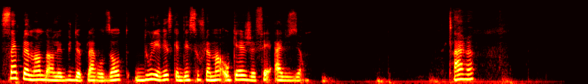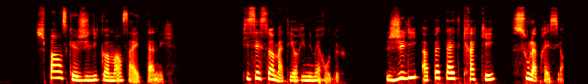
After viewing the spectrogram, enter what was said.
simplement dans le but de plaire aux autres, d'où les risques d'essoufflement auxquels je fais allusion. C'est clair, hein? Je pense que Julie commence à être tannée. Puis c'est ça ma théorie numéro 2. Julie a peut-être craqué sous la pression.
